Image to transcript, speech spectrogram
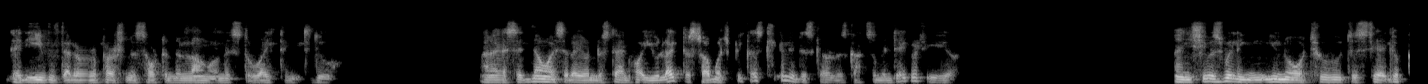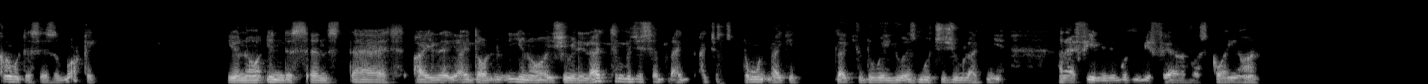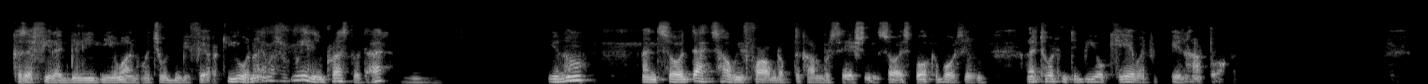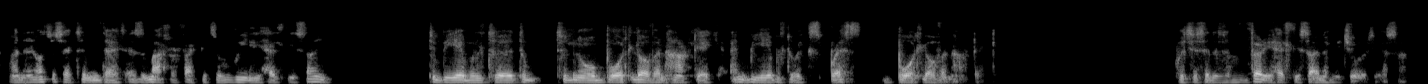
that even if that other person is hurt in the long run, it's the right thing to do. And I said, No, I said, I understand why you liked her so much because clearly this girl has got some integrity here. And she was willing, you know, to to say, look, Cormac, this isn't working. You know, in the sense that I I don't, you know, she really liked him, but she said, but I, I just don't like it like you the way you as much as you like me and I feel it wouldn't be fair of us going on because I feel I'd be leading you on, which wouldn't be fair to you. And I was really impressed with that, mm. you know. And so that's how we formed up the conversation. So I spoke about him, and I told him to be okay with being heartbroken. And I also said to him that, as a matter of fact, it's a really healthy sign to be able to to to know both love and heartache, and be able to express both love and heartache which I said is a very healthy sign of maturity, I said.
